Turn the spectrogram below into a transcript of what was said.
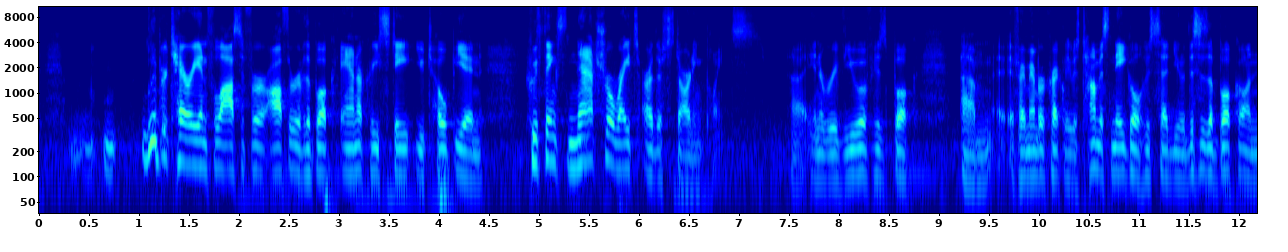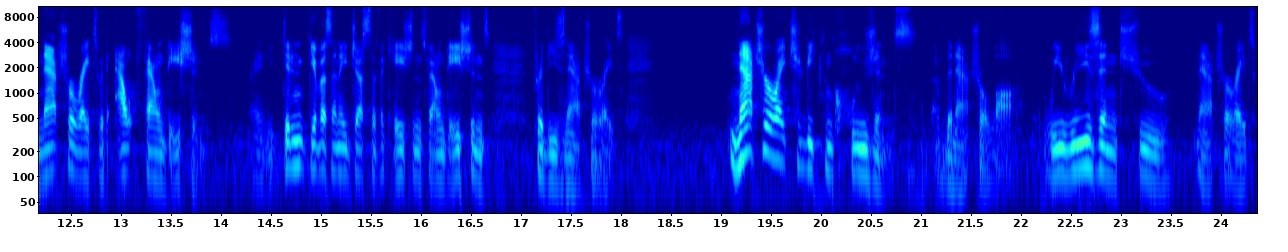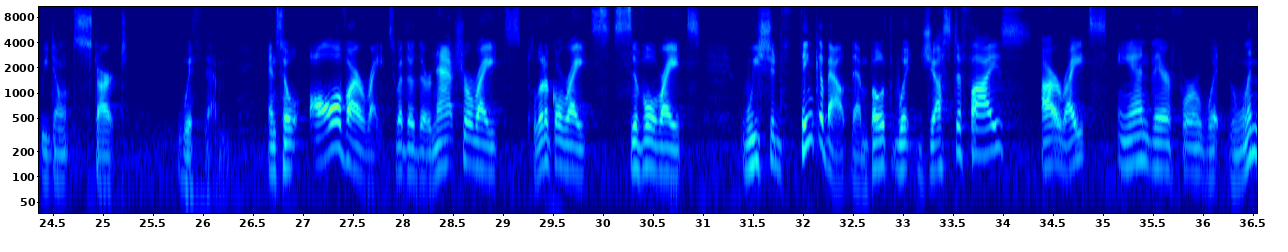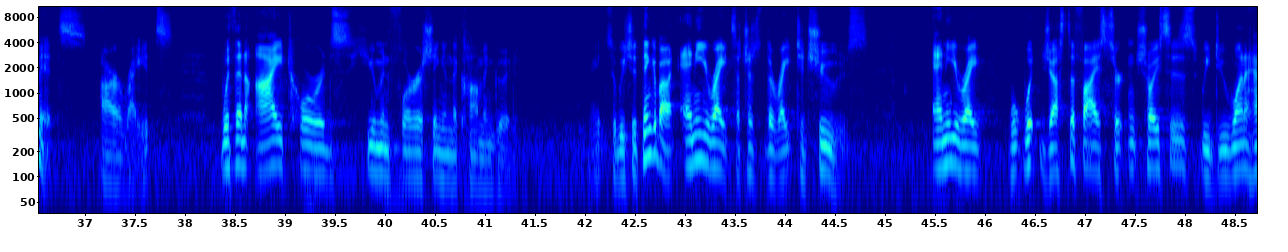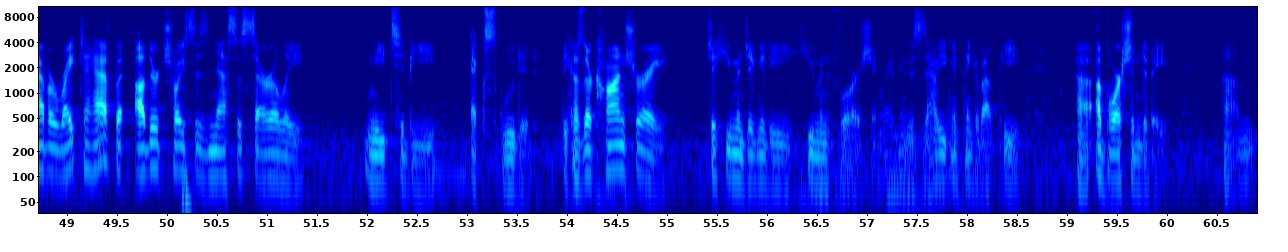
libertarian philosopher, author of the book Anarchy State Utopian, who thinks natural rights are the starting points. Uh, in a review of his book, um, if I remember correctly, it was Thomas Nagel who said, you know, this is a book on natural rights without foundations. Right? He didn't give us any justifications, foundations for these natural rights. Natural rights should be conclusions of the natural law. We reason to natural rights. We don't start with them. And so, all of our rights, whether they're natural rights, political rights, civil rights, we should think about them, both what justifies our rights and therefore what limits our rights, with an eye towards human flourishing and the common good. Right? So, we should think about any right, such as the right to choose, any right, what justifies certain choices we do want to have a right to have, but other choices necessarily need to be excluded because they're contrary to human dignity, human flourishing, right? I mean, this is how you can think about the uh, abortion debate. Um,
